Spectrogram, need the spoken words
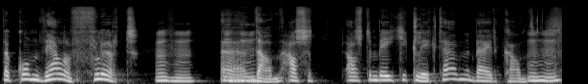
dan komt wel een flirt -hmm. uh, dan, als het, als het een beetje klikt, hè, aan de beide kanten.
